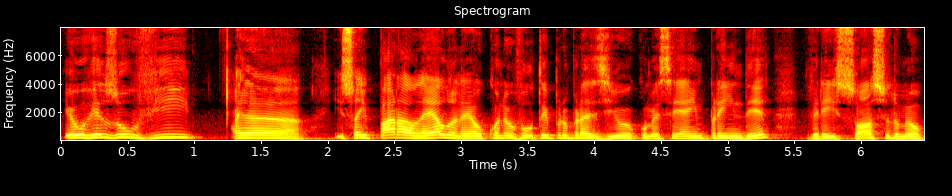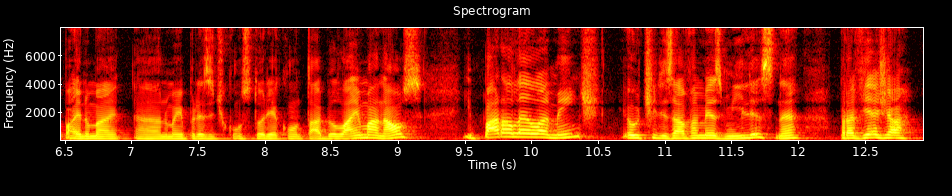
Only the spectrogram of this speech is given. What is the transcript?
eu resolvi é, isso aí paralelo, né? Eu, quando eu voltei para o Brasil, eu comecei a empreender, virei sócio do meu pai numa, uh, numa empresa de consultoria contábil lá em Manaus e paralelamente eu utilizava minhas milhas, né, para viajar.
